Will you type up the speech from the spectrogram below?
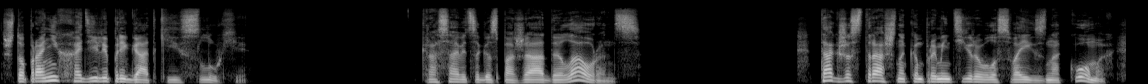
что про них ходили пригадки и слухи. Красавица госпожа де Лауренс также страшно компрометировала своих знакомых —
